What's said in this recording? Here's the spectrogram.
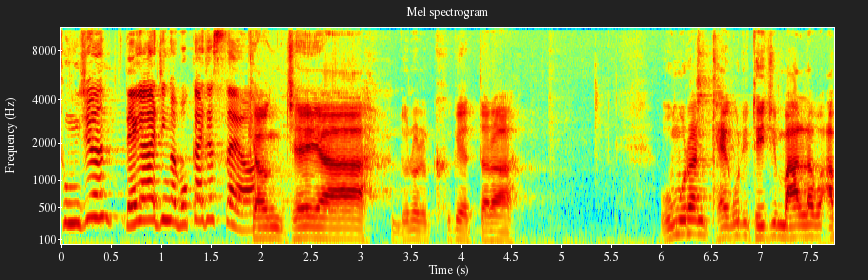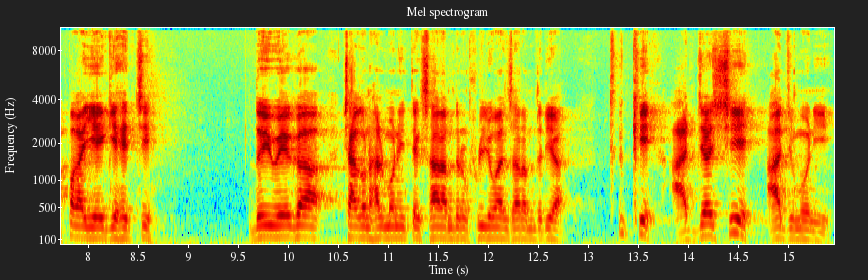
동준, 내가 가진 걸 못 가졌어요. 경채야, 눈을 크게 떠라. 우물한 개구리 되지 말라고 아빠가 얘기했지. 너희 외가 작은 할머니 댁 사람들은 훌륭한 사람들이야. 특히 아저씨, 아주머니.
